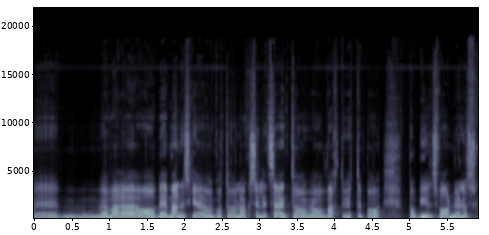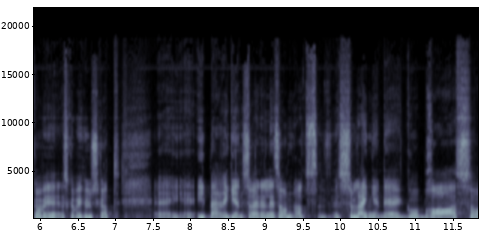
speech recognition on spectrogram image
med å være A- og B-menneske. og Gått og lagt seg litt seint og, og, vært ute på, på byens vannhull. Så skal vi, skal vi huske at i Bergen så er det litt sånn at så lenge det går bra, så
